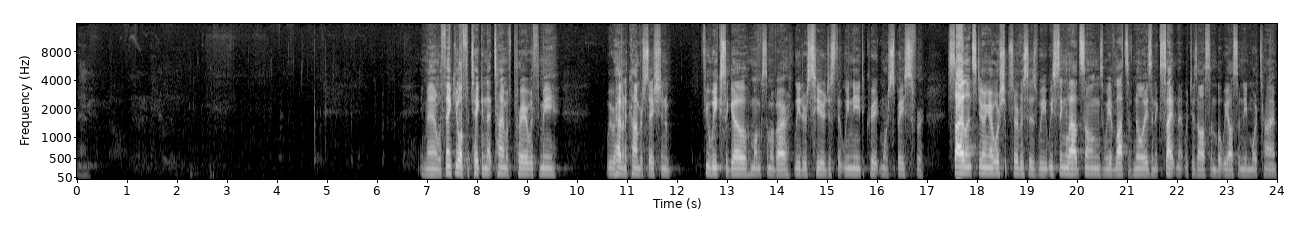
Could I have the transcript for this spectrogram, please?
Amen. Amen. Well, thank you all for taking that time of prayer with me. We were having a conversation a few weeks ago among some of our leaders here, just that we need to create more space for silence during our worship services. We, we sing loud songs and we have lots of noise and excitement, which is awesome, but we also need more time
